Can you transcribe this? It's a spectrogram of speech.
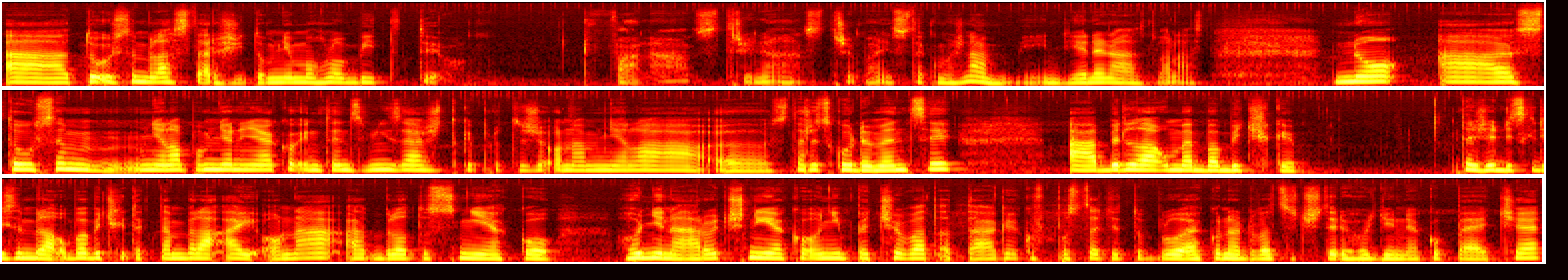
a to už jsem byla starší, to mě mohlo být tyjo, 12, 13, třeba něco tak možná méně, 11, 12. No a s tou jsem měla poměrně jako intenzivní zážitky, protože ona měla uh, stařeckou demenci a bydlela u mé babičky. Takže vždycky, když jsem byla u babičky, tak tam byla i ona a bylo to s ní jako hodně náročný, jako o ní pečovat a tak, jako v podstatě to bylo jako na 24 hodin jako péče.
